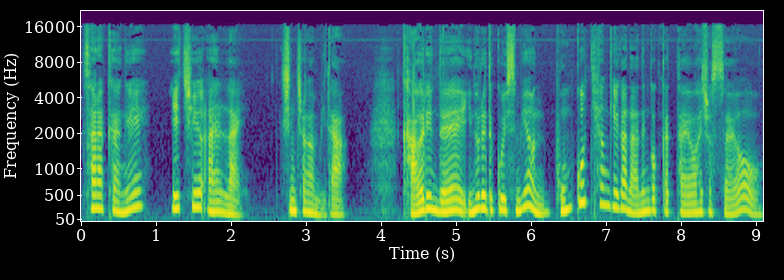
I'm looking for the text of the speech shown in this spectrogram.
사라캉의 It's You I Like 신청합니다. 가을인데 이 노래 듣고 있으면 봄꽃 향기가 나는 것 같아요 하셨어요.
